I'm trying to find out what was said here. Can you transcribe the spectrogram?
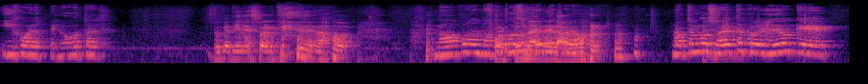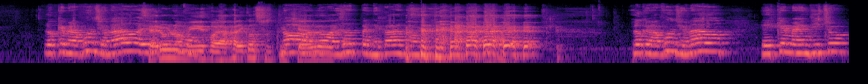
Hijo de las pelotas. Tú que tienes suerte en el amor, No, pues no tengo fortuna suerte, en el pero- amor. No tengo suerte, pero yo digo que lo que me ha funcionado es. Ser uno como- mismo, ya salir con sus clichés. No, no, esas pendejadas no. lo que me ha funcionado es que me han dicho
